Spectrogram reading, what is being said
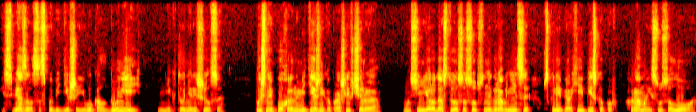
и связывался с победившей его колдуньей никто не решился. Пышные похороны мятежника прошли вчера, Монсеньор удостоился собственной гробницы в склепе архиепископов храма Иисуса Лова,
